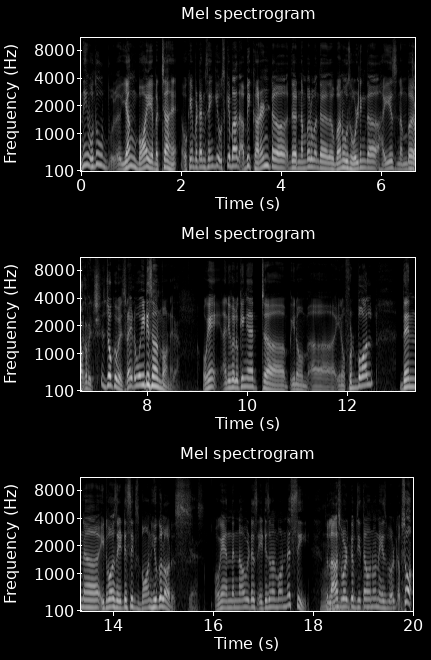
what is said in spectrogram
नहीं वो तो यंग बॉय है बच्चा है okay but I am saying कि उसके बाद अभी current the number one the one who is holding the highest number. Is जोकोविच राइट वो 87 बॉर्न है. Okay and if you looking at you know you know football then it was 86 born Hugo Lloris Yes. Okay and then now it is 87 born Messi तो लास्ट वर्ल्ड कप जीता उन्होंने इस वर्ल्ड कप सो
